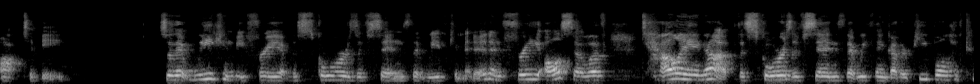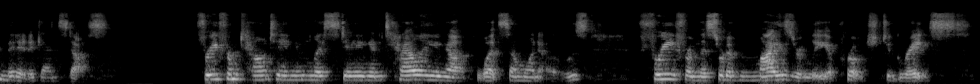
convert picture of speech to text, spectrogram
ought to be. so that we can be free of the scores of sins that we've committed and free also of tallying up the scores of sins that we think other people have committed against us. Free from counting and listing and tallying up what someone owes, free from this sort of miserly approach to grace,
